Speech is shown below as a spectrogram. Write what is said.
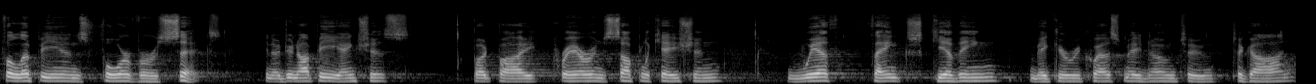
Philippians 4, verse 6. You know, do not be anxious, but by prayer and supplication with thanksgiving, make your request made known to, to God.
